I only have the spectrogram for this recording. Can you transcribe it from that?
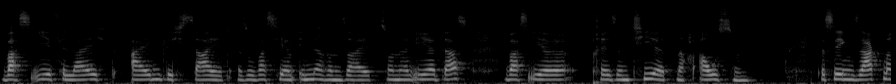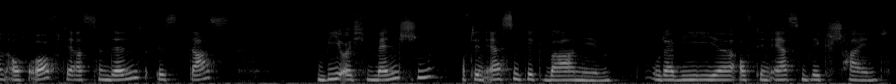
was ihr vielleicht eigentlich seid, also was ihr im Inneren seid, sondern eher das, was ihr präsentiert nach außen. Deswegen sagt man auch oft, der Aszendent ist das, wie euch Menschen auf den ersten Blick wahrnehmen oder wie ihr auf den ersten Blick scheint.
